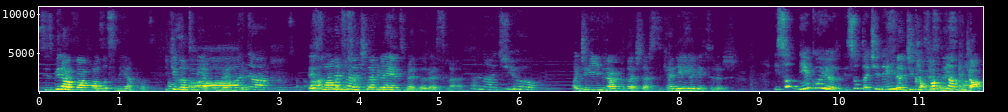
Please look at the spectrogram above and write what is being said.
Siz biraz daha fazlasını yapın. İki katını yapın bence. Anne. Esma'nın bu saçına bile yetmedi resmen. Anne acıyor. Acı iyidir arkadaşlar. Sizi kendinize getirir. İsot niye koyuyor? Isot acı değil. Sen çiğ Kafam köftesin Esma. yanacak.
